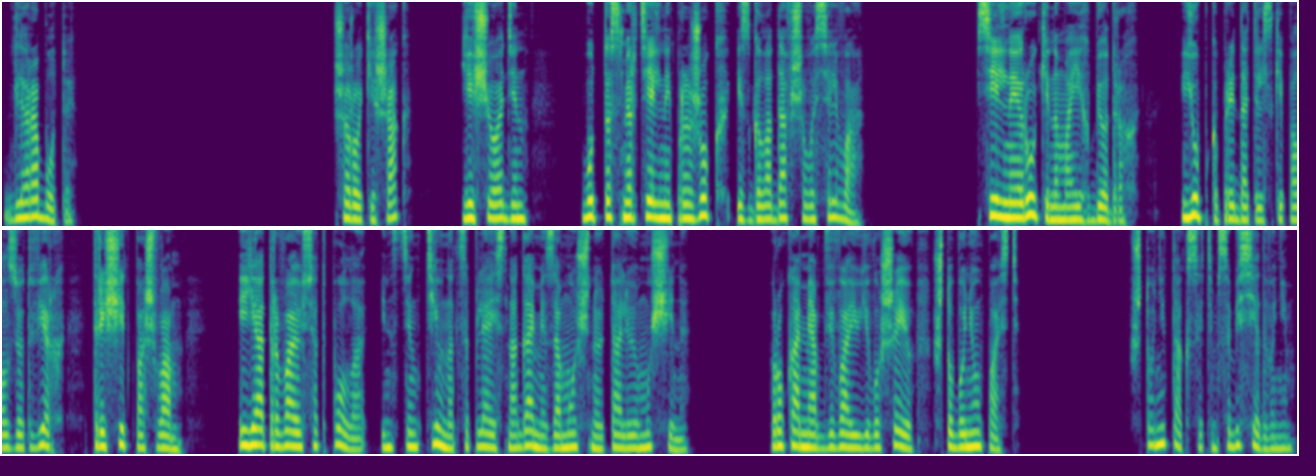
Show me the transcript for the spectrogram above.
Для работы. Широкий шаг, Еще один, будто смертельный прыжок из голодавшегося льва. Сильные руки на моих бедрах, юбка предательски ползет вверх, трещит по швам, и я отрываюсь от пола, инстинктивно цепляясь ногами за мощную талию мужчины. Руками обвиваю его шею, чтобы не упасть. Что не так с этим собеседованием?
